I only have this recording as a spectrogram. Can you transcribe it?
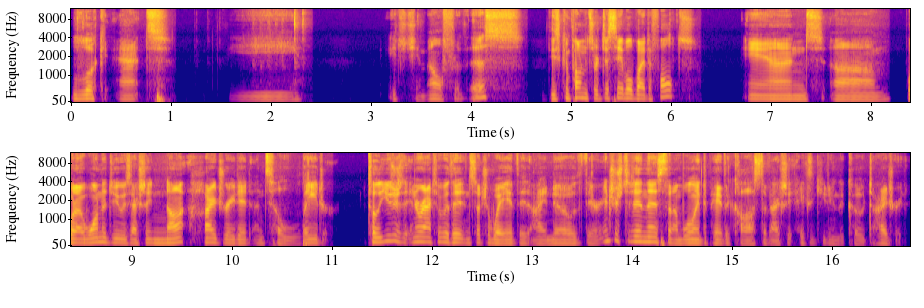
look at the HTML for this, these components are disabled by default. And um, what I want to do is actually not hydrate it until later. So the users interacted with it in such a way that I know they're interested in this, that I'm willing to pay the cost of actually executing the code to hydrate it.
